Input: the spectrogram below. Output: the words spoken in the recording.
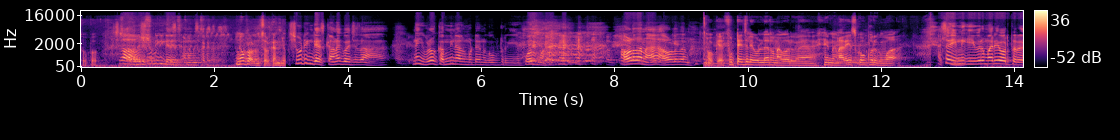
சூப்பர் ஆக்சுவலாக அவர் ஷூட்டிங் டேஸ் கணக்கு நோ ப்ராப்ளம் சார் கண்டிப்பாக ஷூட்டிங் டேஸ் கணக்கு வச்சு தான் என்ன இவ்வளோ கம்மி நாள் மட்டும் எனக்கு கூப்பிட்ருக்கீங்க போதுமா? அவ்வளோதானா அவ்வளோதானா ஓகே ஃபுட்டேஜில் எவ்வளோ நேரம் நான் வருவேன்? இன்னும் நிறைய ஸ்கோப் இருக்குமா? ஆக்சுவலி இன்னைக்கு இவர் மாதிரியே ஒருத்தர்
